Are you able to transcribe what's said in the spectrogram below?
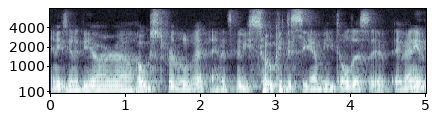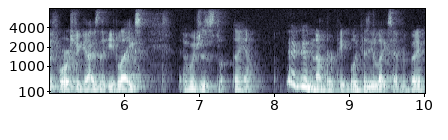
And he's going to be our uh, host for a little bit, and it's going to be so good to see him. He told us if, if any of the forestry guys that he likes, which is you know a good number of people because he likes everybody.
